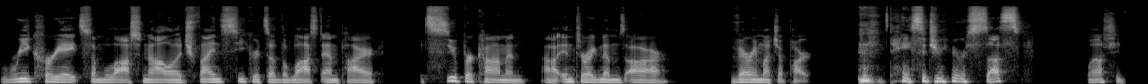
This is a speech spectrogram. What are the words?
recreate some lost knowledge, find secrets of the lost empire. It's super common. Uh, interregnums are very much a part. Daisy Dreamer sus. Well, she.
